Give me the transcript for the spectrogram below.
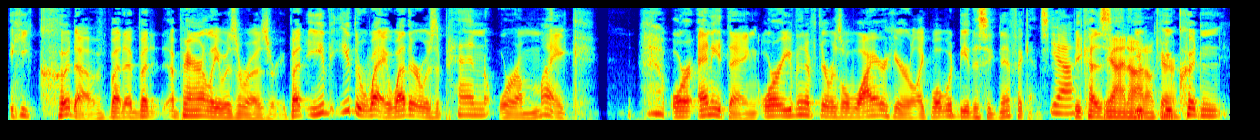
he could have, but but apparently it was a rosary. But either, either way, whether it was a pen or a mic or anything, or even if there was a wire here, like what would be the significance? Yeah. because Yeah, I know, I you, don't care. You couldn't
